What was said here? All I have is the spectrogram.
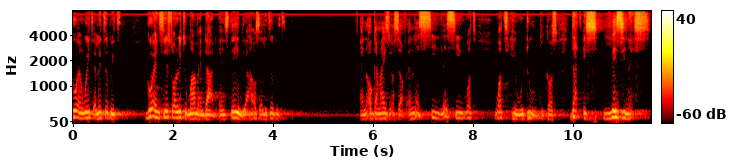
Go and wait a little bit. Go and say sorry to mom and dad and stay in their house a little bit. And organize yourself. And let's see, let's see what, what he will do because that is laziness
